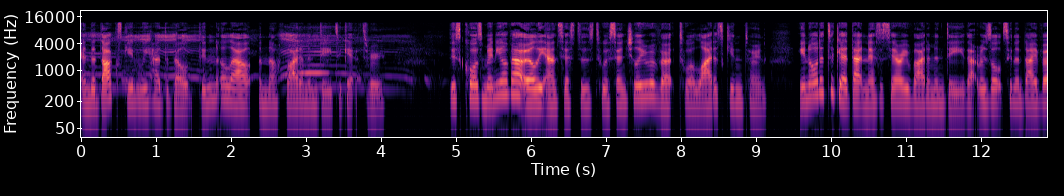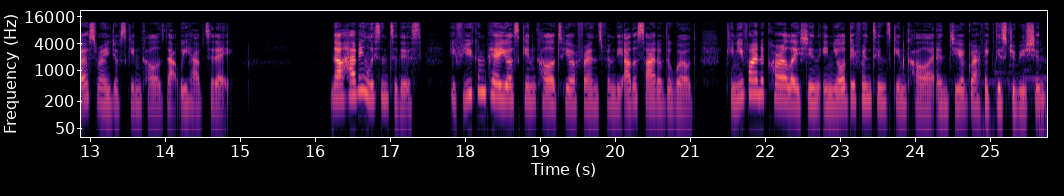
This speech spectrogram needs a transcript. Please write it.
and the dark skin we had developed didn't allow enough vitamin D to get through. This caused many of our early ancestors to essentially revert to a lighter skin tone in order to get that necessary vitamin D that results in a diverse range of skin colors that we have today. Now, having listened to this, if you compare your skin color to your friends from the other side of the world, can you find a correlation in your difference in skin color and geographic distribution?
